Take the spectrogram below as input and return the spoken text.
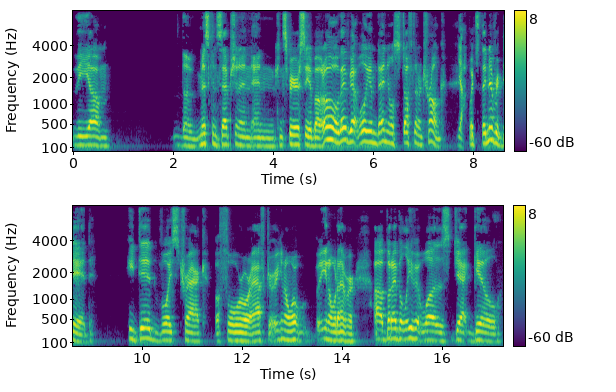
the um, the misconception and, and conspiracy about oh they've got William Daniels stuffed in a trunk, Yeah. which they never did. He did voice track before or after, you know, you know, whatever. Uh, but I believe it was Jack Gill,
